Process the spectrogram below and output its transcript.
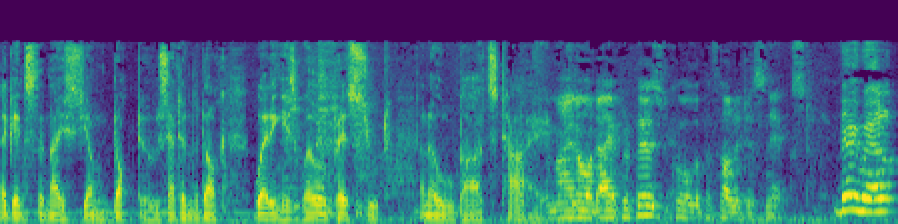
against the nice young doctor who sat in the dock wearing his well-pressed suit and old Bart's tie. My lord, I propose to call the pathologist next. Very well.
